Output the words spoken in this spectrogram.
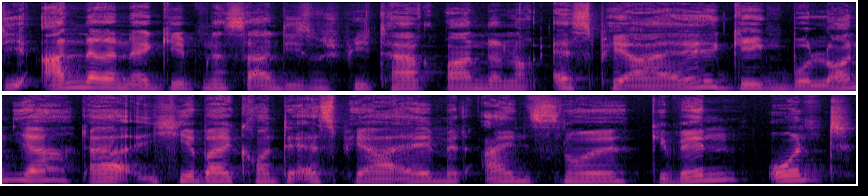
Die anderen Ergebnisse an diesem Spieltag waren dann noch SPAL gegen Bologna. Da hierbei konnte SPAL mit 1-0 gewinnen und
